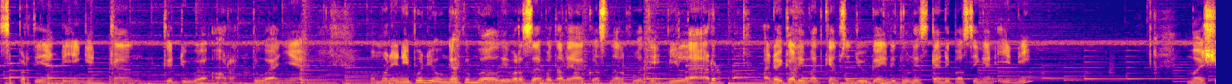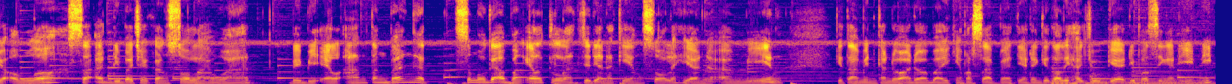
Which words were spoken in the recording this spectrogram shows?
seperti yang diinginkan kedua orang tuanya. Momen ini pun diunggah kembali persahabat oleh akun Snell Putih Bilar. Ada kalimat caption juga yang dituliskan di postingan ini. Masya Allah, saat dibacakan solawat, Baby L anteng banget. Semoga Abang L kelak jadi anak yang soleh ya, nah amin. Kita aminkan doa-doa baiknya persahabat ya. Dan kita lihat juga di postingan ini,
